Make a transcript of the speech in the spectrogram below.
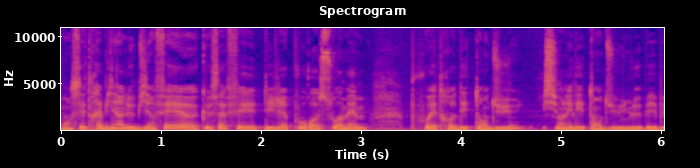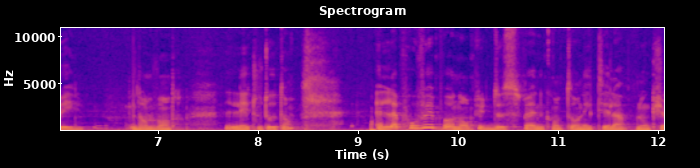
on sait très bien le bienfait euh, que ça fait déjà pour soi-même, pour être détendu. Si on est détendu, le bébé dans le ventre l'est tout autant. Elle l'a prouvé pendant plus de deux semaines quand on était là. Donc,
